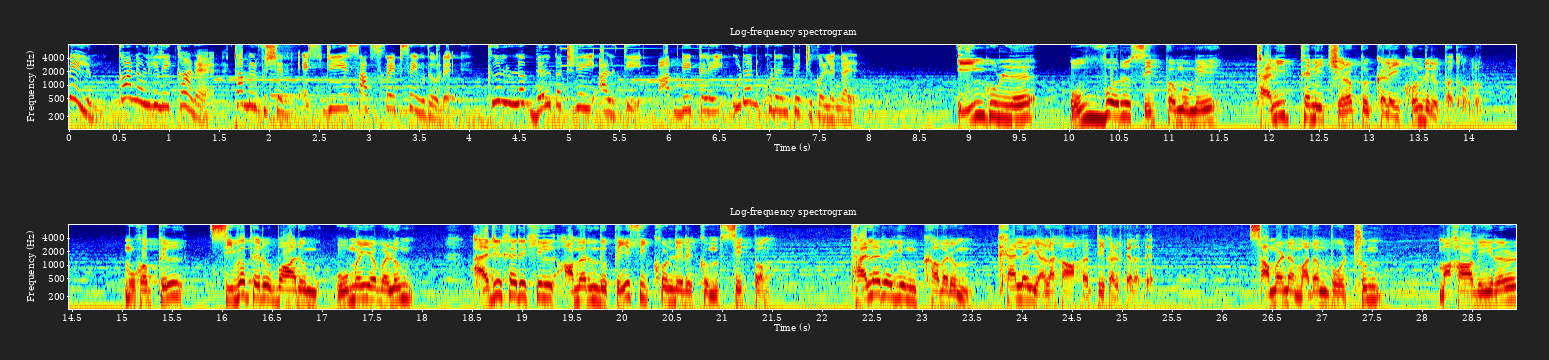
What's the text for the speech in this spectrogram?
மேலும் காணொளிகளை காண தமிழ் விஷன் எச்டியை சப்ஸ்கிரைப் செய்வதோடு கீழுள்ள பெல் பட்டனை அழுத்தி அப்டேட்களை உடனுக்குடன் பெற்றுக்கொள்ளுங்கள். இங்குள்ள ஒவ்வொரு சிற்பமுமே தனித்தனி சிறப்புகளை கொண்டிருப்பதோடு முகப்பில் சிவபெருமானும் உமையவளும் அருகருகில் அமர்ந்து பேசிக் கொண்டிருக்கும் சிற்பம் பலரையும் கவரும் கலை அழகாக திகழ்கிறது. சமண மதம் போற்றும் மகாவீரர்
